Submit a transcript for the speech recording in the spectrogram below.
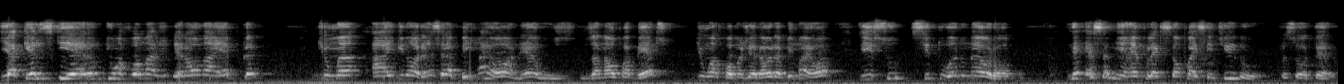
E aqueles que eram, de uma forma geral, na época, de uma a ignorância era bem maior, né? Os, os, analfabetos, de uma forma geral, era bem maior, isso situando na Europa. Essa minha reflexão faz sentido, professor Otero?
